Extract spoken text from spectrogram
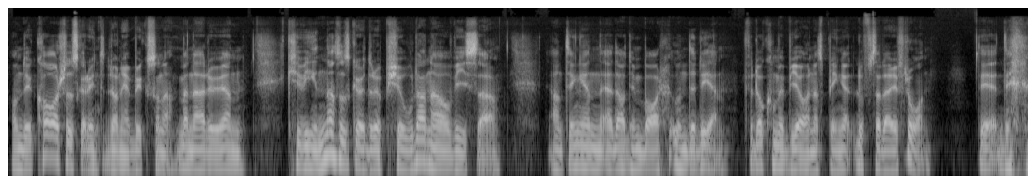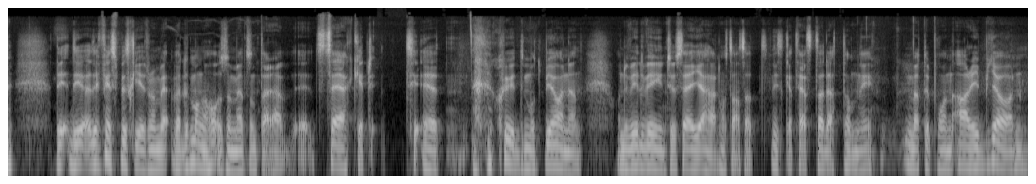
Om du är karl så ska du inte dra ner byxorna, men är du en kvinna så ska du dra upp kjolarna och visa antingen ja, din bar underdel, för då kommer björnen springa lufsa därifrån. Det, det, det, det, finns beskrivet från väldigt många håll som ett sånt där ett säkert ett skydd mot björnen. Och nu vill vi ju inte säga här någonstans att ni ska testa detta om ni möter på en arg björn.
